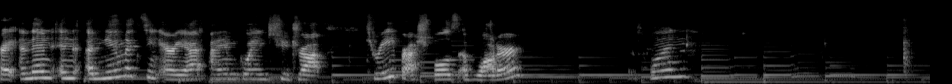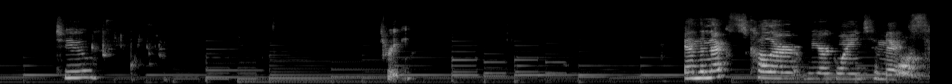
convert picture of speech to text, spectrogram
Right, and then in a new mixing area, I am going to drop three brushfuls of water. There's one, two, three. And the next color we are going to mix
